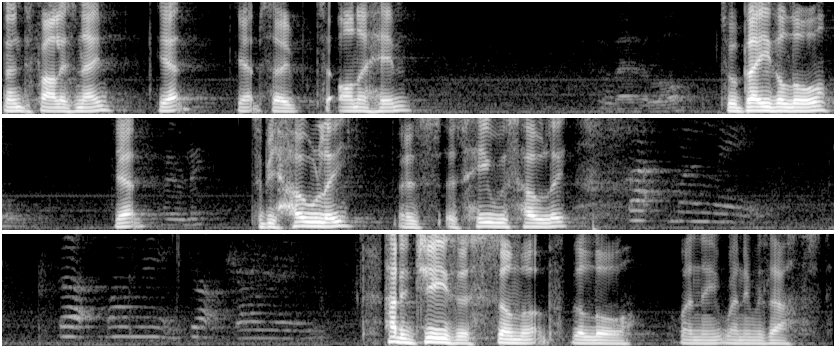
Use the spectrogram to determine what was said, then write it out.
Don't defile his name. Yep. Yep. So to honor him. To obey the law. Yep. To be holy as, as he was holy. How did Jesus sum up the law when he, when he was asked?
